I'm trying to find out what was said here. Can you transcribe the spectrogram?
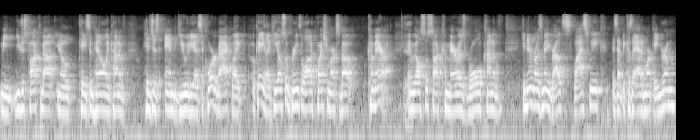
I mean you just talked about you know Taysom Hill and kind of his just ambiguity as a quarterback. Like okay, like he also brings a lot of question marks about Kamara. Yeah. And we also saw Kamara's role kind of, he didn't run as many routes last week. Is that because they added Mark Ingram?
